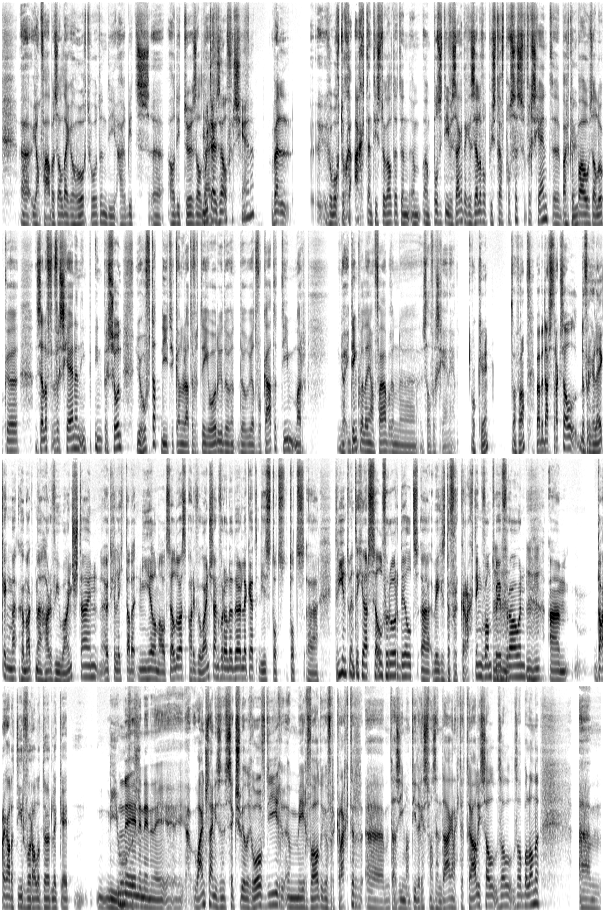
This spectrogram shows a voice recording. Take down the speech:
Jan Faber zal daar gehoord worden, die arbeidsauditeur zal Moet daar... hij zelf verschijnen? Wel, je wordt toch geacht en het is toch altijd een, een, een positieve zaak dat je zelf op je strafproces verschijnt. Eh, Bart de. Pauw zal ook eh, zelf verschijnen in, in persoon. Je hoeft dat niet. Je kan je laten vertegenwoordigen door, door je advocatenteam, maar ja, ik denk wel dat Jan Faber eh, zal verschijnen. ja. Oké. va. We hebben daar straks al de vergelijking ma- gemaakt met Harvey Weinstein. Uitgelegd dat het niet helemaal hetzelfde was. Harvey Weinstein, voor alle duidelijkheid, die is tot, tot eh, 23 jaar cel veroordeeld wegens de verkrachting van twee vrouwen. Ehm, daar gaat het hier voor alle duidelijkheid niet over. Nee, nee, nee. nee, Weinstein is een seksueel roofdier, een meervoudige verkrachter. Ehm, dat is iemand die de rest van zijn dagen achter tralies zal, zal, zal belanden. Ehm,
